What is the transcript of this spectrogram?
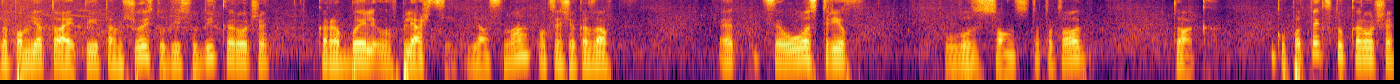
Запам'ятай, ти там щось, туди-сюди, коротше. Корабель в пляшці. Ясно. Оце що казав. Е, Це острів Лозсонс. Та-та-та. Так. Купа тексту, коротше.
